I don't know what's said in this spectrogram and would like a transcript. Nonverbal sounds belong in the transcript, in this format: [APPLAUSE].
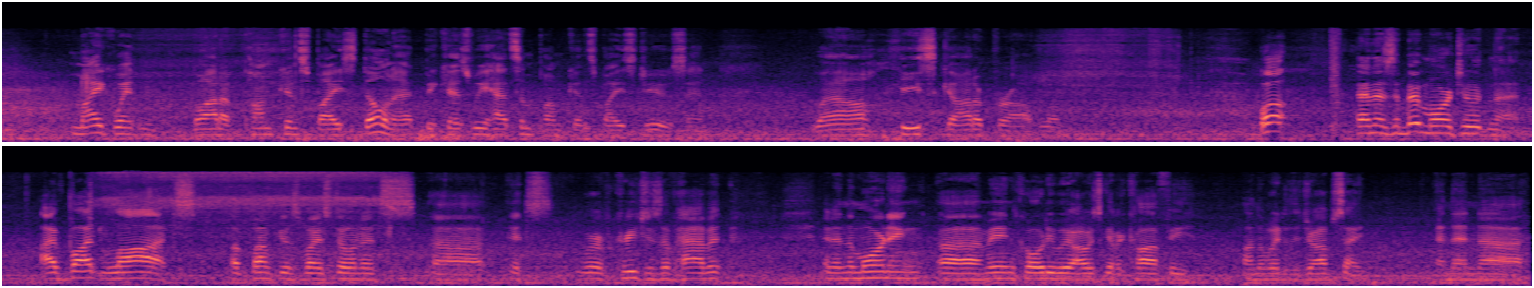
Mike went and bought a pumpkin spice donut because we had some pumpkin spice juice, and well, [LAUGHS] he's got a problem. Well, and there's a bit more to it than that. I've bought lots of pumpkin spice donuts. Uh, it's we're creatures of habit, and in the morning, uh, me and Cody we always get a coffee on the way to the job site, and then uh,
